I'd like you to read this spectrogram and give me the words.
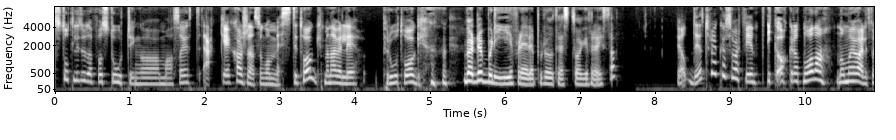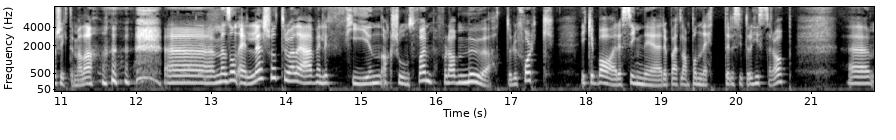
stått litt utenfor Stortinget og masa litt. Jeg er ikke kanskje den som går mest i tog, men jeg er veldig pro tog. Bør det bli flere protesttog i Fredrikstad? Ja, det tror jeg kunne vært fint. Ikke akkurat nå, da. Nå må vi være litt forsiktige med det. Eh, men sånn ellers så tror jeg det er en veldig fin aksjonsform, for da møter du folk. Ikke bare signerer på et eller annet på nett eller sitter og hisser deg opp. Eh,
